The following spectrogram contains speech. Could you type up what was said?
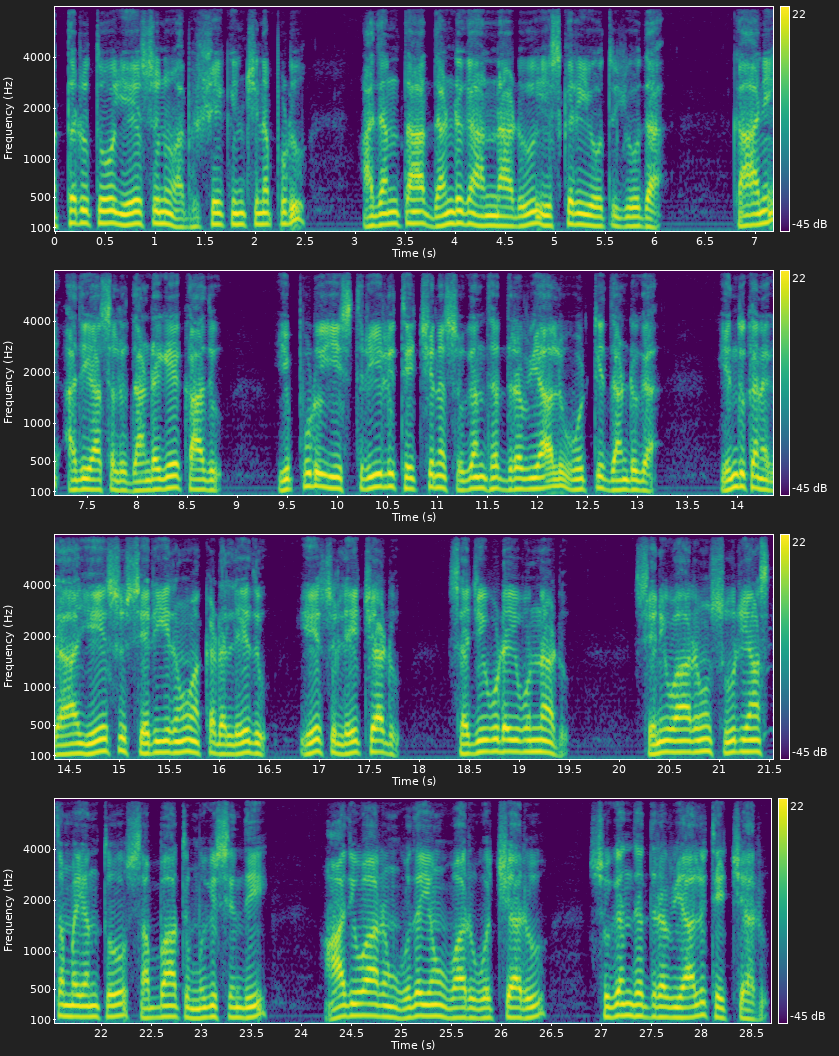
అత్తరుతో యేసును అభిషేకించినప్పుడు అదంతా దండుగా అన్నాడు ఇస్కరియోతు యూద. కాని అది అసలు దండగే కాదు. ఇప్పుడు ఈ స్త్రీలు తెచ్చిన సుగంధ ద్రవ్యాలు ఒట్టి దండుగా. ఎందుకనగా యేసు శరీరం అక్కడ లేదు. యేసు లేచాడు. సజీవుడై ఉన్నాడు. శనివారం సూర్యాస్తమయంతో సబ్బాతు ముగిసింది. ఆదివారం ఉదయం వారు వచ్చారు సుగంధ ద్రవ్యాలు తెచ్చారు.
